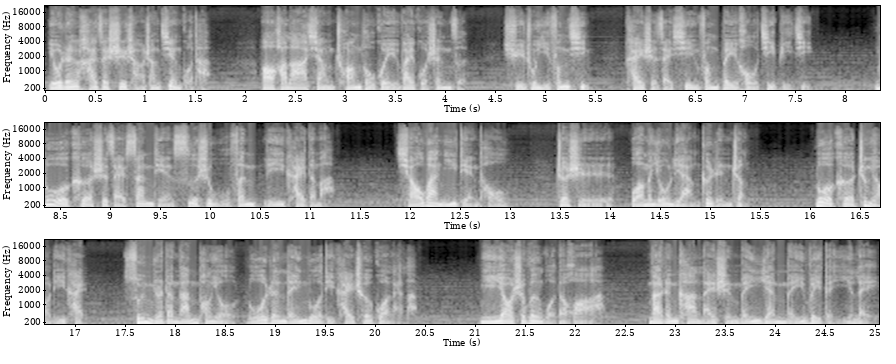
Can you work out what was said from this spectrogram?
有人还在市场上见过他。奥哈拉向床头柜歪过身子，取出一封信，开始在信封背后记笔记。洛克是在三点四十五分离开的吗？乔万尼点头。这是我们有两个人证。洛克正要离开，孙女儿的男朋友罗仁雷诺蒂开车过来了。你要是问我的话，那人看来是没颜没味的一类。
